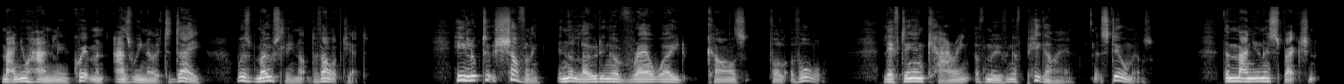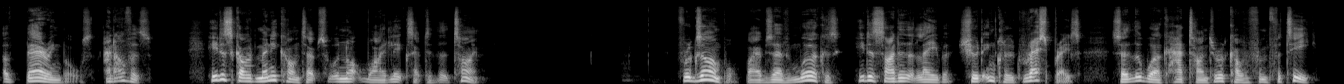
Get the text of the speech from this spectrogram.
Manual handling equipment as we know it today was mostly not developed yet. He looked at shoveling in the loading of railway cars full of ore, lifting and carrying of moving of pig iron at steel mills, the manual inspection of bearing balls, and others. He discovered many concepts that were not widely accepted at the time. For example, by observing workers, he decided that labour should include rest breaks so that the worker had time to recover from fatigue,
